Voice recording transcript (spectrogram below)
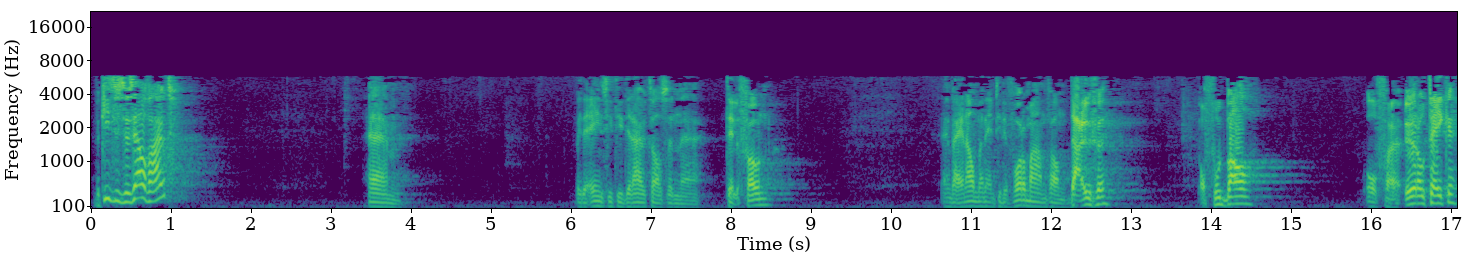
We kiezen ze zelf uit. Um, bij de een ziet hij eruit als een uh, telefoon. En bij een ander neemt hij de vorm aan van duiven. Of voetbal. Of uh, euroteken.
